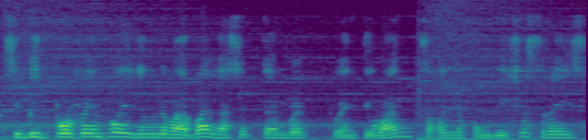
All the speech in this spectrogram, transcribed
Si Bid for Fame po yung lumaban last September 21 sa kanya pong vicious race.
